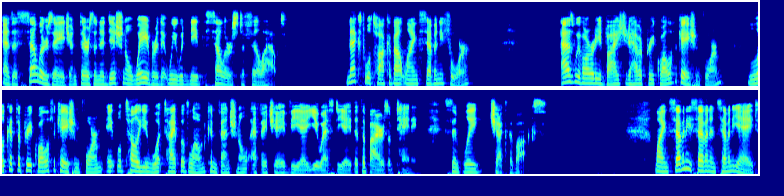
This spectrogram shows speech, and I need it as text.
as a seller's agent, there's an additional waiver that we would need the sellers to fill out. Next, we'll talk about line 74. As we've already advised you to have a pre-qualification form, look at the pre-qualification form. It will tell you what type of loan, conventional, FHA, VA, USDA, that the buyer is obtaining. Simply check the box. Line 77 and 78,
